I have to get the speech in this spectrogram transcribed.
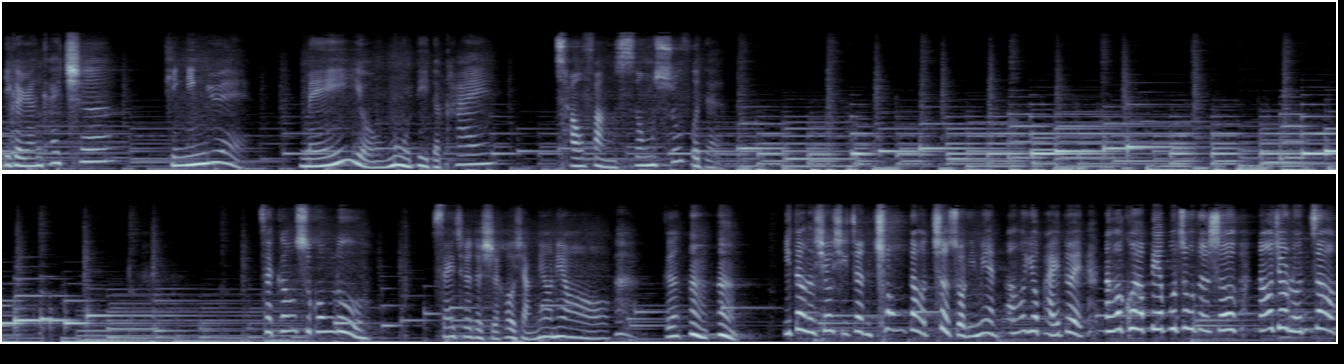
一个人开车听音乐。没有目的的开，超放松舒服的。在高速公路塞车的时候想尿尿，跟嗯嗯，一到了休息站，冲到厕所里面，然后又排队，然后快要憋不住的时候，然后就轮到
